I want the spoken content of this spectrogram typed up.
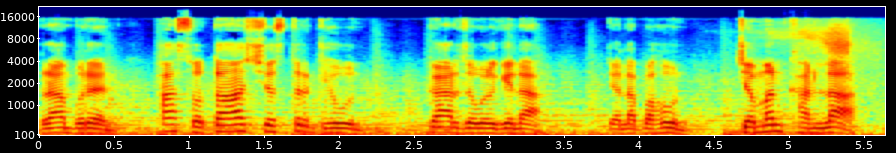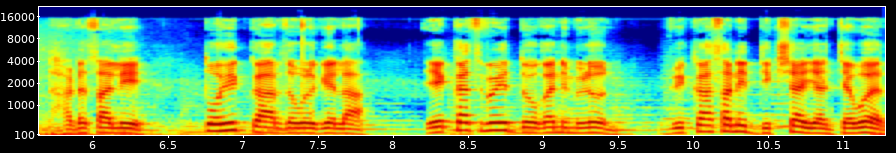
रामबरन हा स्वतः शस्त्र घेऊन कारजवळ गेला. त्याला पाहून चमन खानला धाडस आले. तोही कारजवळ गेला. एकाच वेळी दोघांनी मिळून विकास आणि दीक्षा यांच्यावर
